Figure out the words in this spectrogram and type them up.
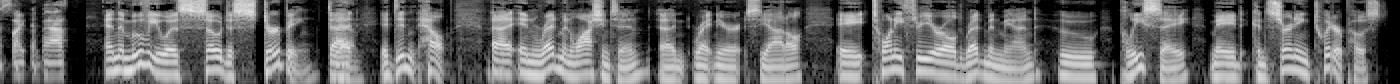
psychopath. And the movie was so disturbing that yeah. it didn't help. Uh, in Redmond, Washington, uh, right near Seattle, a 23 year old Redmond man who police say made concerning Twitter posts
